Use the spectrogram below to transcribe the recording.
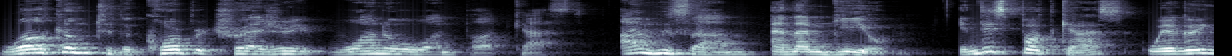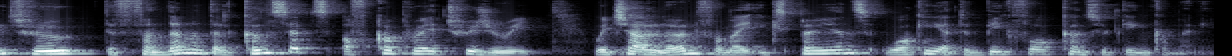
Welcome to the Corporate Treasury 101 podcast. I'm Hussam. And I'm Guillaume. In this podcast, we are going through the fundamental concepts of corporate treasury, which I learned from my experience working at a Big Four consulting company.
